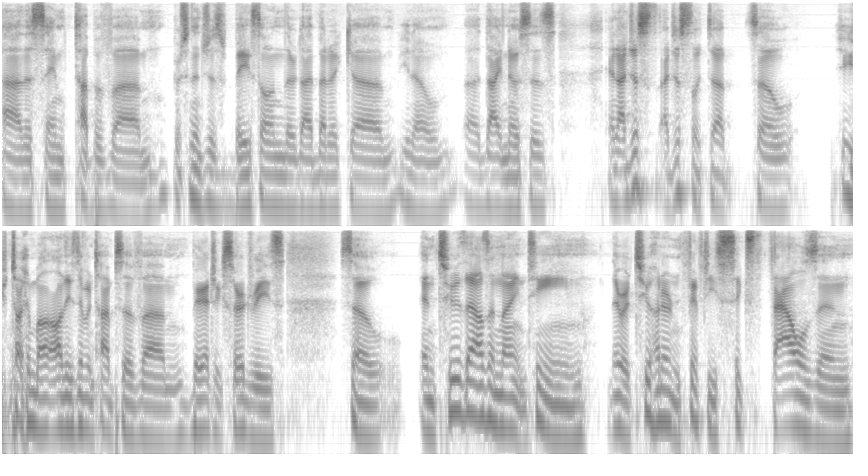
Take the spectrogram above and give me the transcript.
uh, the same type of um, percentages based on their diabetic uh, you know uh, diagnosis. And I just I just looked up so you're talking about all these different types of um, bariatric surgeries. So in 2019, there were 256,000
